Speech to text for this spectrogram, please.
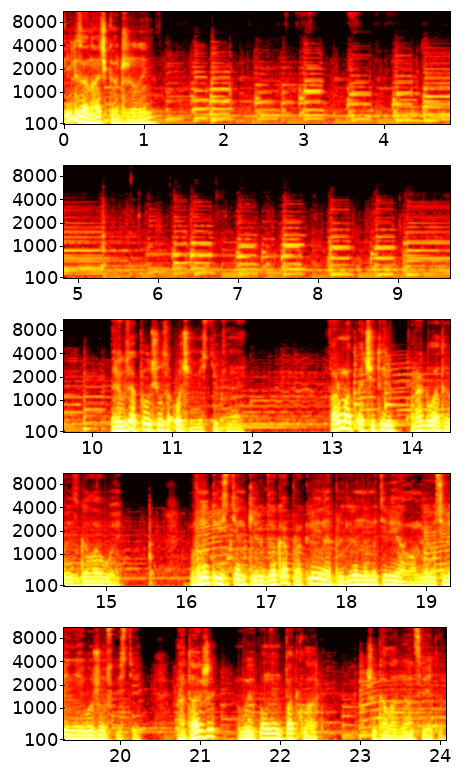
или заначка от жены. Рюкзак получился очень вместительный. Формат А4 проглатывает с головой. Внутри стенки рюкзака проклеены определенным материалом для усиления его жесткости, а также выполнен подклад шоколадного цвета.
